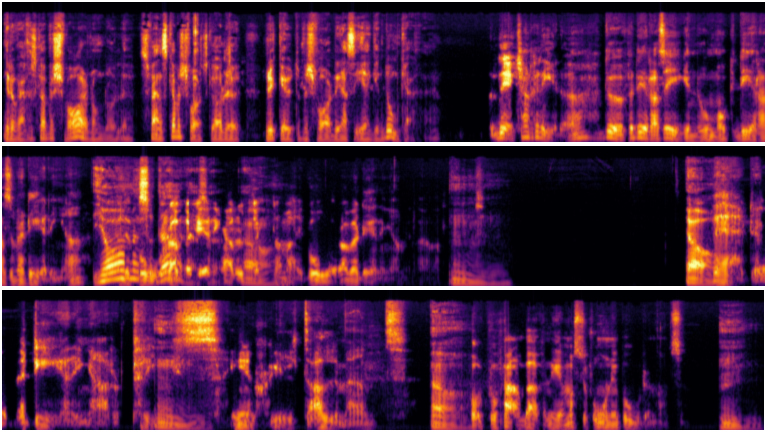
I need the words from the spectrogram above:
De kanske ska försvara dem då? Eller svenska försvaret ska rycka ut och försvara deras egendom kanske? Det kanske det är det. Dö för deras egendom och deras värderingar. Ja, Eller men våra sådär. värderingar, alltså. ursäkta ja. mig. Våra värderingar. Mm. Ja. Värde, värderingar, pris, mm. enskilt, allmänt. Ja. Folk får fan bara fundera, måste få ordning på orden alltså. Mm.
